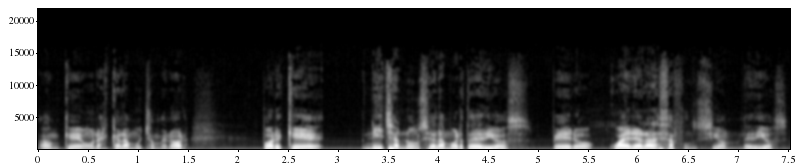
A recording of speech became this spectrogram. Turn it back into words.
aunque en una escala mucho menor, porque Nietzsche anuncia la muerte de Dios, pero ¿cuál era esa función de Dios?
